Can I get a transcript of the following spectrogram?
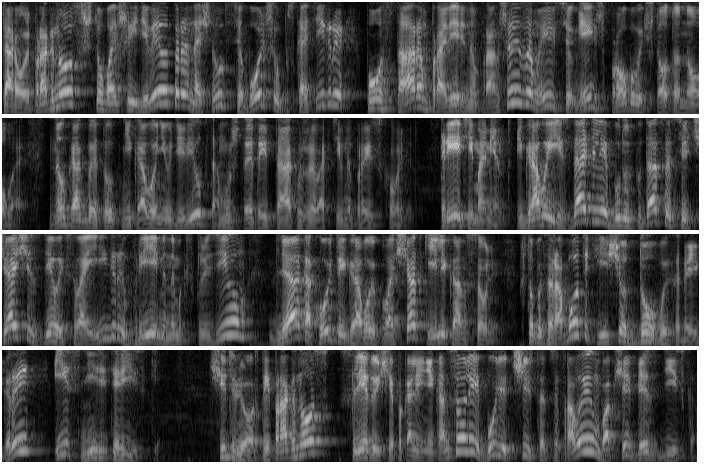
Второй прогноз, что большие девелоперы начнут все больше выпускать игры по старым проверенным франшизам и все меньше пробовать что-то новое. Но как бы тут никого не удивил, потому что это и так уже активно происходит. Третий момент. Игровые издатели будут пытаться все чаще сделать свои игры временным эксклюзивом для какой-то игровой площадки или консоли, чтобы заработать еще до выхода игры и снизить риски. Четвертый прогноз. Следующее поколение консолей будет чисто цифровым, вообще без дисков.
